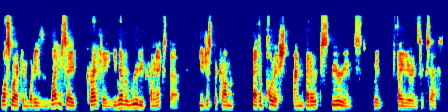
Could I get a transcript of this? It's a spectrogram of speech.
what's working and what isn't. Like you say correctly, you never really become an expert you just become better polished and better experienced with failure and success.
